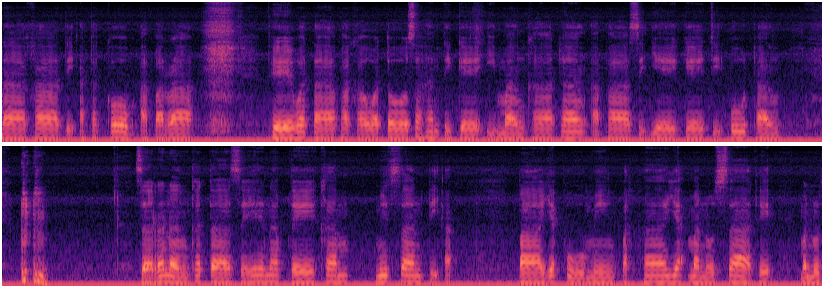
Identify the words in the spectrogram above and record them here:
นาคาติอัตโคอัปรา วตาภะคะวะโตสหันติเกอิมังคาทังอภาสิเยเกจิพุทธังสารนังคตาเสนับเตคัมมิสันติอะปายภูมิงปหายะมนุสสาเทมนุส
